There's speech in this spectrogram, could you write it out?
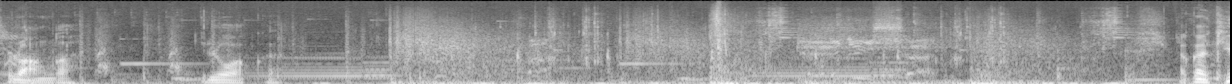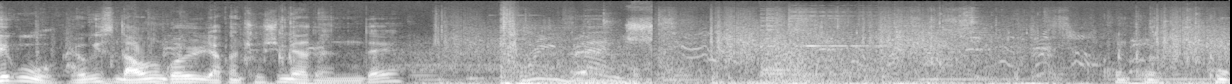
별로 안 가. 일로 갈 거야. 약간 개구. 여기서 나오는 걸 약간 조심해야 되는데. 네. 공, 공, 공.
